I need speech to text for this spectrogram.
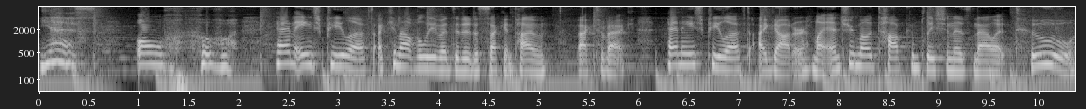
Yes. Oh, oh, 10 HP left. I cannot believe I did it a second time back to back. 10 HP left. I got her. My entry mode Tob completion is now at 2.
